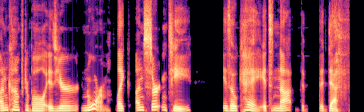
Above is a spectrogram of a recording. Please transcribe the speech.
uncomfortable is your norm. Like uncertainty is okay. It's not the the death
